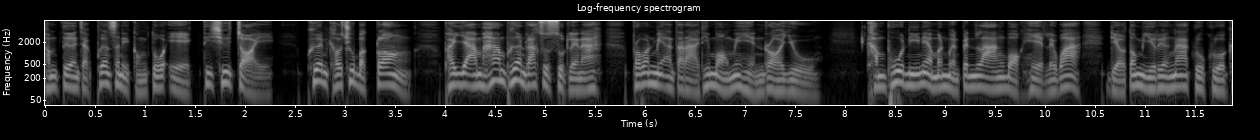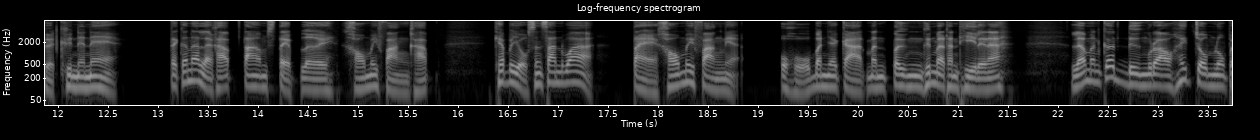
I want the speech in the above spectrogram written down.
คำเตือนจากเพื่อนสนิทของตัวเอกที่ชื่อจ่อย เพื่อนเขาชื่อบักกล้อง พยายามห้ามเพื่อนรักสุดๆเลยนะ เพราะมันมีอันตรายที่มองไม่เห็นรออยู่คำพูดนี้เนี่ยมันเหมือนเป็นลางบอกเหตุเลยว่า เดี๋ยวต้องมีเรื่องน่ากลัวๆเกิดขึ้นแน่ๆ แต่ก็นั่นแหละครับ ตามสเต็ปเลยเขาไม่ฟังครับ แค่ประโยคสั้นๆว่า แต่เขาไม่ฟังเนี่ย โอ้โห บรรยากาศมันตึงขึ้นมาทันทีเลยนะ แล้วมันก็ดึงเราให้จมลงไป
